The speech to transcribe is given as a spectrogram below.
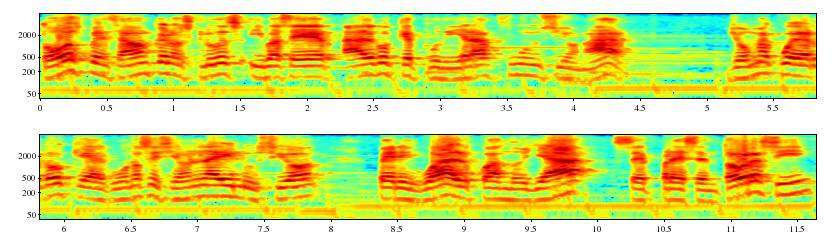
Todos pensaban que los clubes iba a ser algo que pudiera funcionar. Yo me acuerdo que algunos hicieron la ilusión, pero igual cuando ya se presentó ahora sí,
